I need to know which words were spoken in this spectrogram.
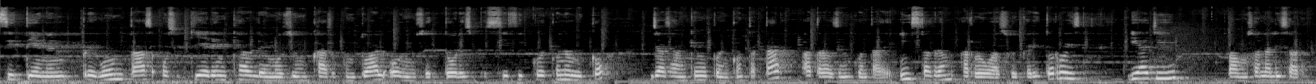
Si tienen preguntas o si quieren que hablemos de un caso puntual o de un sector específico económico, ya saben que me pueden contactar a través de mi cuenta de Instagram, arroba soy y allí vamos a analizar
